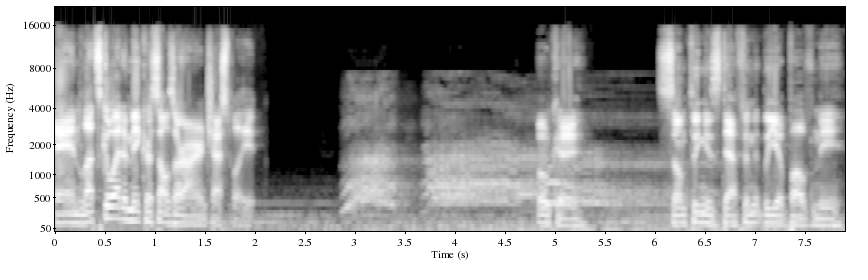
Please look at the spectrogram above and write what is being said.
And let's go ahead and make ourselves our iron chest plate. Okay. Something is definitely above me.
